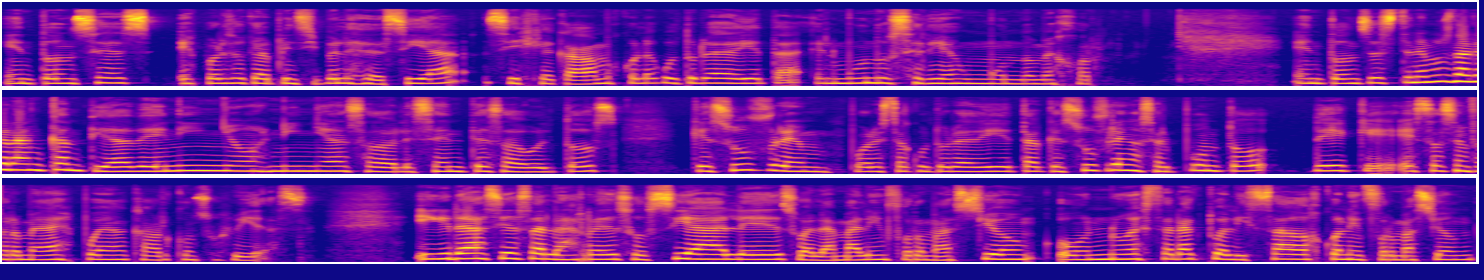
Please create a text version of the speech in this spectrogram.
Entonces es por eso que al principio les decía, si es que acabamos con la cultura de dieta, el mundo sería un mundo mejor. Entonces tenemos una gran cantidad de niños, niñas, adolescentes, adultos que sufren por esta cultura de dieta, que sufren hasta el punto de que estas enfermedades pueden acabar con sus vidas. Y gracias a las redes sociales o a la mala información o no estar actualizados con la información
